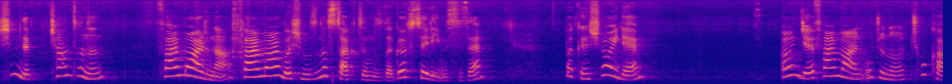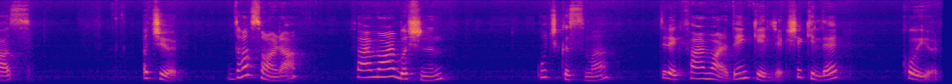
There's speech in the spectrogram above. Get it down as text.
Şimdi çantanın fermuarına fermuar başımızı nasıl taktığımızı da göstereyim size. Bakın şöyle önce fermuarın ucunu çok az açıyorum. Daha sonra fermuar başının uç kısmı direkt fermuara denk gelecek şekilde koyuyorum.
